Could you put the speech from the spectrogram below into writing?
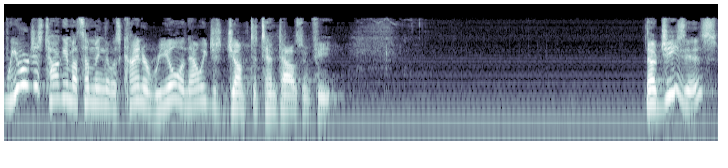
we were just talking about something that was kind of real, and now we just jumped to 10,000 feet. Now, Jesus,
